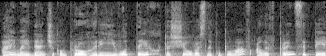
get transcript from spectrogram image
а й майданчиком прогріву тих, хто ще у вас не купував, але в принципі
